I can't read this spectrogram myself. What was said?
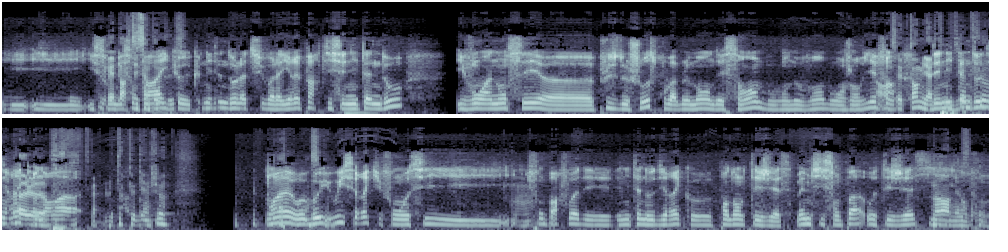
ils, ils, ils sont, ils sont pareils que, que Nintendo là-dessus. Voilà, ils répartissent et Nintendo. Ils vont annoncer euh, plus de choses probablement en décembre ou en novembre ou en janvier. Alors, en septembre, il y a des Nintendo Show. Direct, Ouais, le- on aura- Le Tokyo Game Show. ouais, ouais, oui, oui, c'est vrai qu'ils font aussi, ils font parfois des, des Nintendo Direct euh, pendant le TGS, même s'ils sont pas au TGS, ils Non, bien en font.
